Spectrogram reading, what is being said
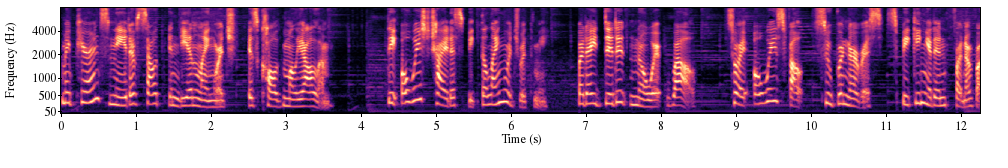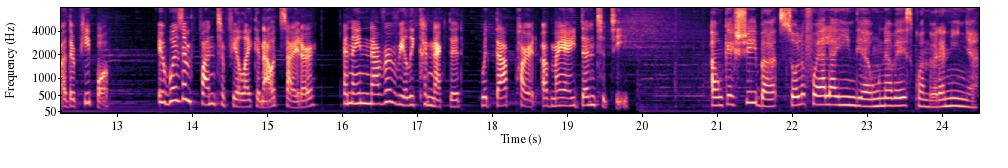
My parents' native South Indian language is called Malayalam. They always try to speak the language with me, but I didn't know it well, so I always felt super nervous speaking it in front of other people. It wasn't fun to feel like an outsider, and I never really connected with that part of my identity. Aunque Sheba solo fue a la India una vez cuando era niña,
